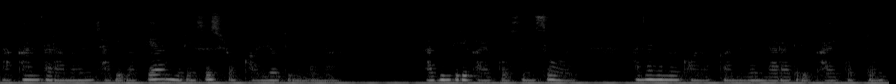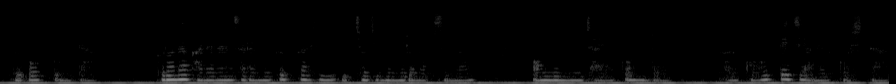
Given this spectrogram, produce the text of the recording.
악한 사람은 자기가 깨한 일에 스스로 걸려드는구나. 악인들이 갈 곳은 스올, 하나님을 거역한 문 나라들이 갈 곳도 그곳뿐이다. 그러나 가난한 사람이 끝까지 잊혀지는 일은 없으며 억눌릴 자의 꿈도 결코 헛되지 않을 것이다.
